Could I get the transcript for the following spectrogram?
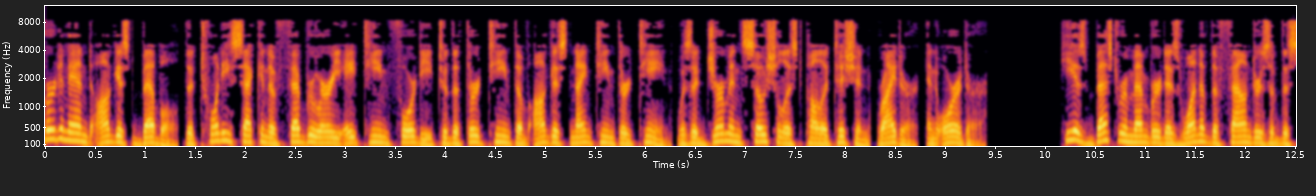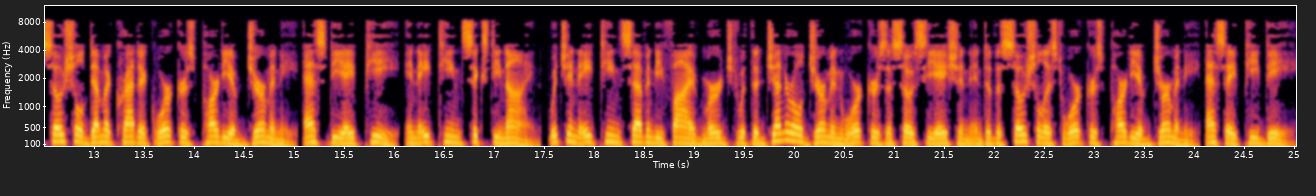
Ferdinand August Bebel, the 22nd of February 1840 to the 13th of August 1913, was a German socialist politician, writer, and orator. He is best remembered as one of the founders of the Social Democratic Workers' Party of Germany (SDAP) in 1869, which in 1875 merged with the General German Workers' Association into the Socialist Workers' Party of Germany (SAPD).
